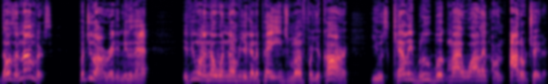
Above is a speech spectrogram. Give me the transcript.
Those are numbers, but you already knew that. If you want to know what number you're going to pay each month for your car, use Kelley Blue Book My Wallet on Auto Trader.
